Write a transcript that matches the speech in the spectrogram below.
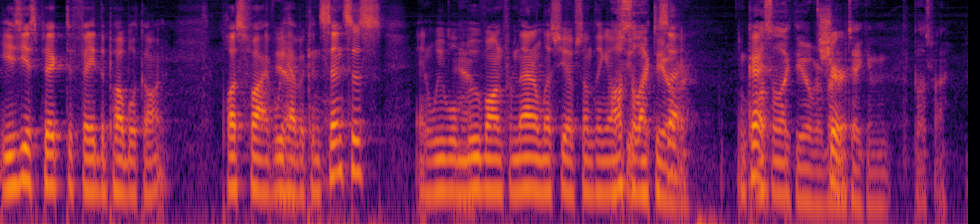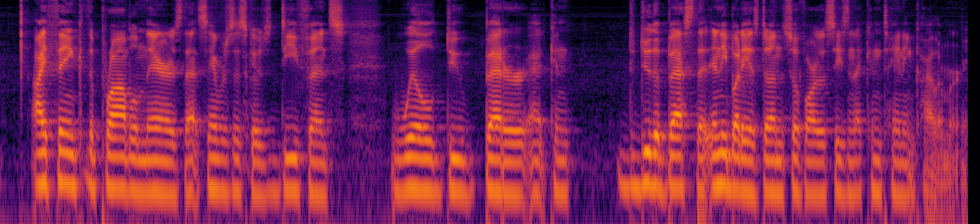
Easiest pick to fade the public on. Plus five. We Yeah. have a consensus, and we will Yeah. move on from that unless you have something else also you'd like like to the say. over. Okay. Also like the over, Sure. but I'm taking the plus five. I think the problem there is that San Francisco's defense will do better at con- do the best that anybody has done so far this season at containing Kyler Murray.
